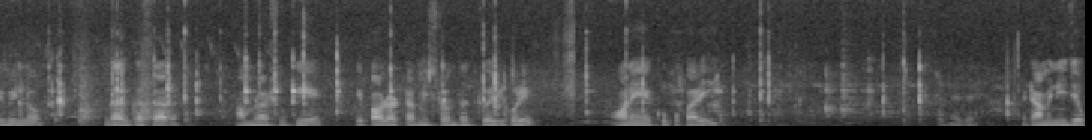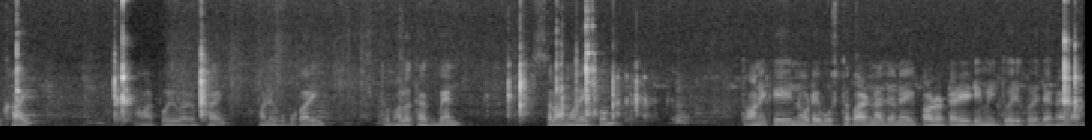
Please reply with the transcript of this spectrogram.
বিভিন্ন গাছগাছার আমরা শুকিয়ে এই পাউডারটা মিশ্রণটা তৈরি করি। অনেক উপকারী। এই যে, এটা আমি নিজেও খাই, আমার পরিবারও খাই অনেক উপকারী। তো ভালো থাকবেন। সালামু আলাইকুম। তো অনেকে এই নোটে বুঝতে পারে না যেন এই পাউডারটা রেডিমেড তৈরি করে দেখাইলাম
